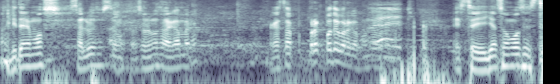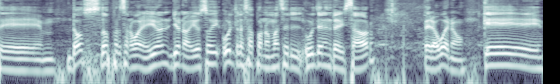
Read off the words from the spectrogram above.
Aquí tenemos, saludos, saludos a la cámara. Acá está, ponte por acá, ponte por acá. Este, ya somos este dos, dos personas. Bueno, yo, yo no, yo soy ultra sapo nomás el ultra entrevistador. Pero bueno, ¿qué,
